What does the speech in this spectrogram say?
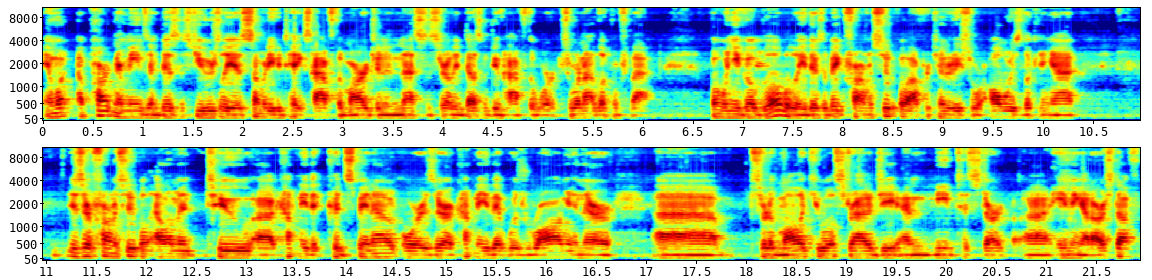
And what a partner means in business usually is somebody who takes half the margin and necessarily doesn't do half the work. So we're not looking for that. But when you go globally, there's a big pharmaceutical opportunity, so we're always looking at is there a pharmaceutical element to a company that could spin out, or is there a company that was wrong in their uh, sort of molecule strategy and need to start uh, aiming at our stuff?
